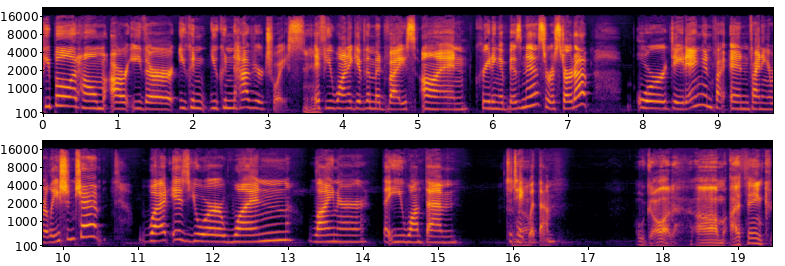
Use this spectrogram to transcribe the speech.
people at home are either you can you can have your choice Mm-hmm. if you want to give them advice on creating a business or a startup or dating and, fi- and finding a relationship what is your one liner that you want them to take with them Oh God, um, I think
